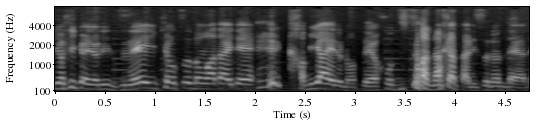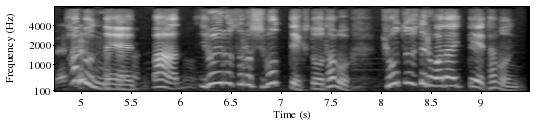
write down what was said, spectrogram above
4人が4人全員共通の話題で噛み合えるのって、本日はなかったりするんだよね。多分ね、まあ、いろいろその絞っていくと、多分共通してる話題って、多分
